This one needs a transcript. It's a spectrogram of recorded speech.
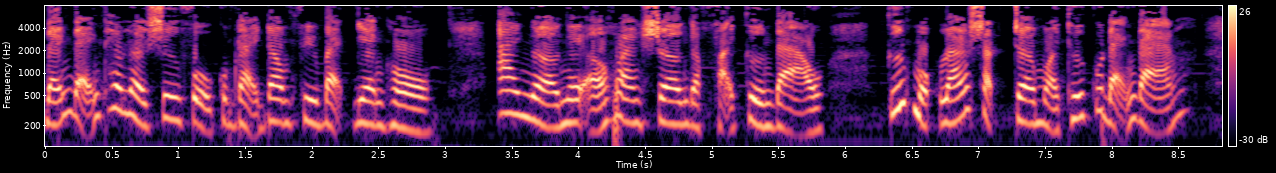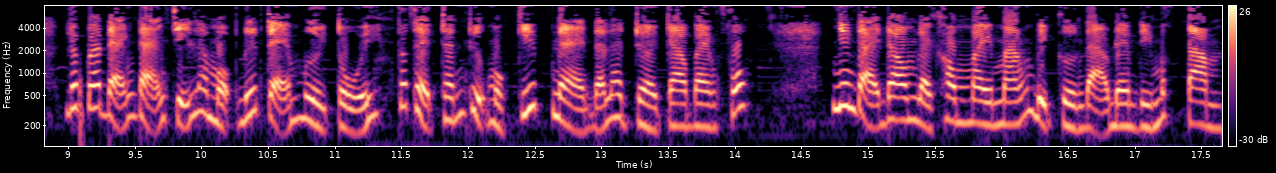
Đảng đảng theo lời sư phụ cùng Đại Đông phiêu bạc giang hồ. Ai ngờ ngay ở Hoang Sơn gặp phải cường đạo, cướp một loán sạch trơ mọi thứ của đảng đảng. Lúc đó đảng đảng chỉ là một đứa trẻ 10 tuổi, có thể tránh được một kiếp nạn đã là trời cao ban phúc. Nhưng Đại Đông lại không may mắn bị cường đạo đem đi mất tâm.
